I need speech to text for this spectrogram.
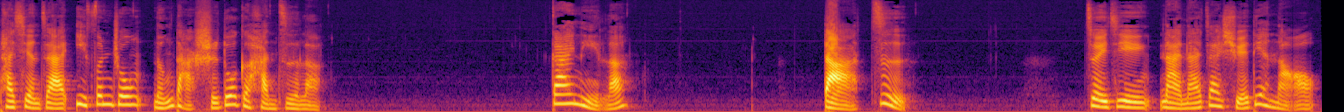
她现在一分钟能打十多个汉字了。该你了。打字。最近奶奶在学电脑。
